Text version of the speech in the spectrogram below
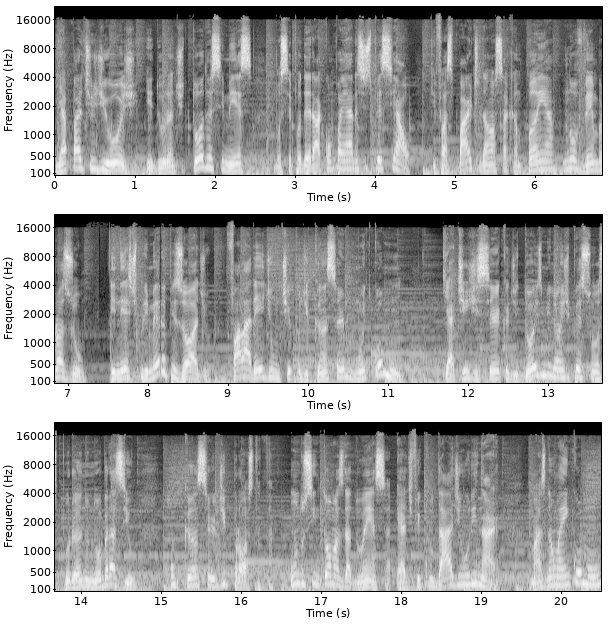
e a partir de hoje e durante todo esse mês você poderá acompanhar esse especial, que faz parte da nossa campanha Novembro Azul. E neste primeiro episódio, falarei de um tipo de câncer muito comum, que atinge cerca de 2 milhões de pessoas por ano no Brasil, o câncer de próstata. Um dos sintomas da doença é a dificuldade em urinar, mas não é incomum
